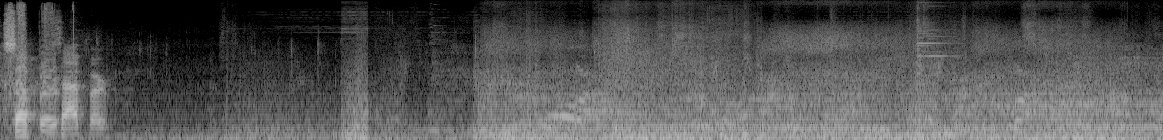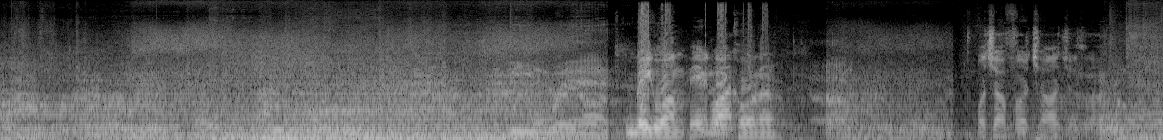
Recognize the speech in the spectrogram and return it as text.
Sapper. Sapper. Beware. Big one Big in one. the corner. Watch out for a charge as well.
